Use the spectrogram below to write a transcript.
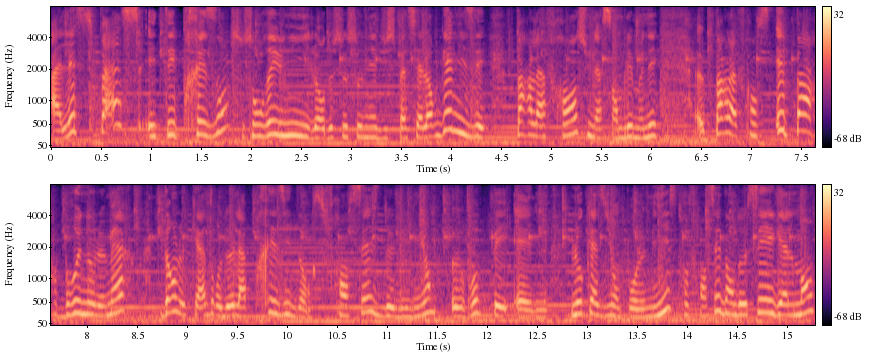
à l'espace étaient présents, se sont réunis lors de ce sommet du spatial organisé par la France, une assemblée menée euh, par la France et par Bruno Le Maire dans le cadre de la présidence française de l'Union européenne. L'occasion pour le ministre français d'endosser également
